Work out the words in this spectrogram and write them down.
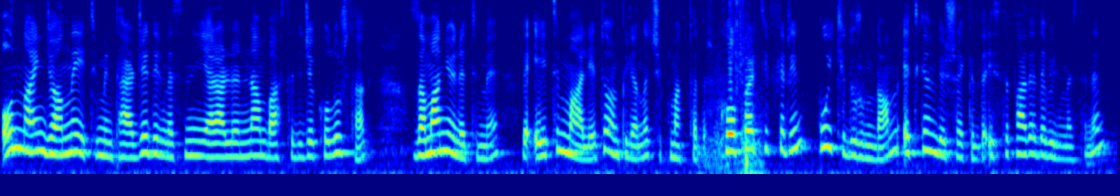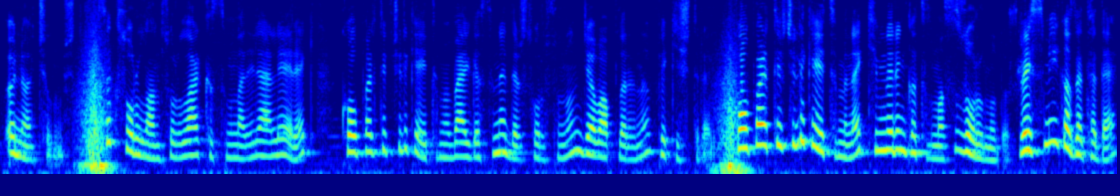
online canlı eğitimin tercih edilmesinin yararlarından bahsedecek olursak zaman yönetimi ve eğitim maliyeti ön plana çıkmaktadır. Kooperatiflerin bu iki durumdan etkin bir şekilde istifade edebilmesinin önü açılmıştır. Sık sorulan sorular kısmından ilerleyerek kooperatifçilik eğitimi belgesi nedir sorusunun cevaplarını pekiştirelim. Kooperatifçilik eğitimine kimlerin katılması zorunludur? Resmi gazetede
